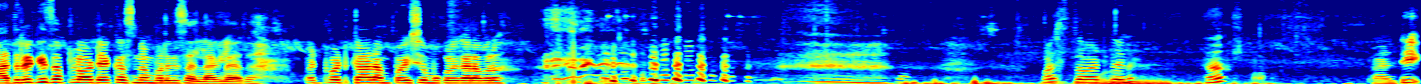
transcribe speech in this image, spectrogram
अद्रकीचा प्लॉट एकच नंबर दिसायला लागला आता. पटपट काढा आणि पैसे मोकळे करा बरं. मस्त वाटतंय ना? हां? फांटी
